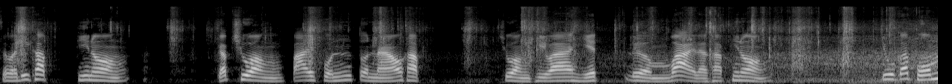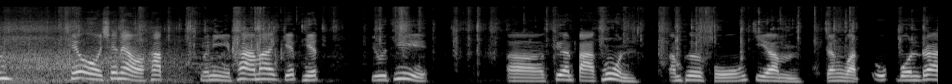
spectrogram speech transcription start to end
สวัสดีครับพี่น้องกับช่วงปลายฝนต้นหนาวครับ ช่วงที่ว่าเฮ็ดเริ่มว่ายแล้วครับพี่น้อง อยู่กับผมเฮโอชแนลครับมื่อนี้พามาเก็บเฮ็ดอยู่ที่เอ่อเขื่อนปากมูลอำเภอโขงเจียม จังหวัดอุบลรา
